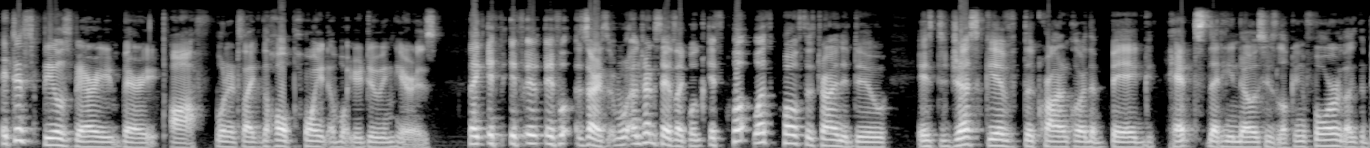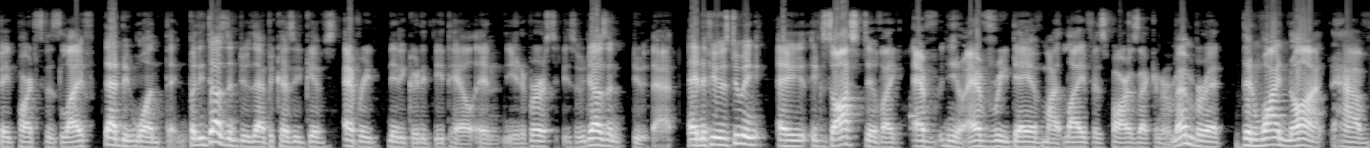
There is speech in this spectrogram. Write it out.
it just feels very, very off when it's like the whole point of what you're doing here is like if if if, if sorry, so what I'm trying to say is like well, if Qu- what Kvothe is trying to do is to just give the chronicler the big hits that he knows he's looking for, like the big parts of his life, that'd be one thing. But he doesn't do that because he gives every nitty gritty detail in the university. So he doesn't do that. And if he was doing a exhaustive, like every you know, every day of my life as far as I can remember it, then why not have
